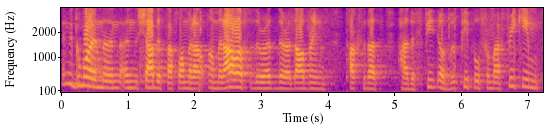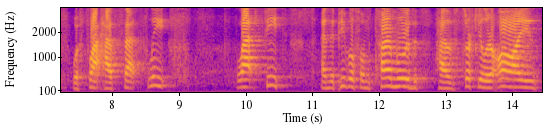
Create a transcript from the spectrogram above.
In the Gemara in, in, in Shabbos, Daf Lamed Al- Amud Aleph, the, Ra- the Radal brings talks about how the feet of the people from Afrikim were flat, have fat fleet, flat feet, and the people from Tarmud have circular eyes,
